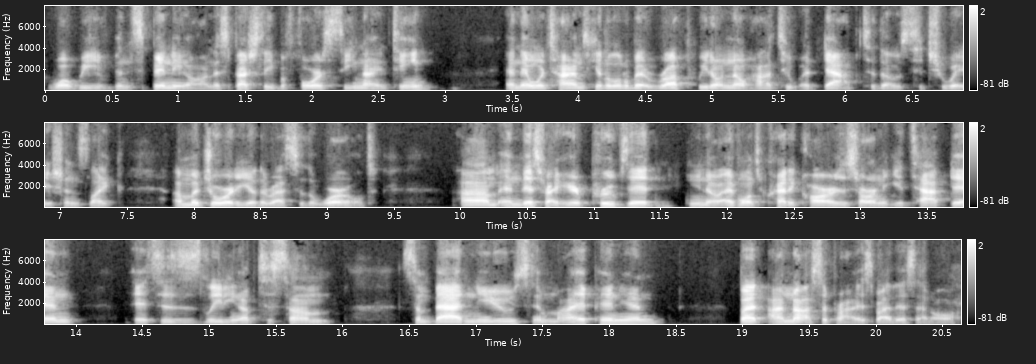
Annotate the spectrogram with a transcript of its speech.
what we've been spending on, especially before C19. And then when times get a little bit rough, we don't know how to adapt to those situations like a majority of the rest of the world. Um, and this right here proves it. You know, everyone's credit cards are starting to get tapped in. This is leading up to some some bad news, in my opinion. But I'm not surprised by this at all.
